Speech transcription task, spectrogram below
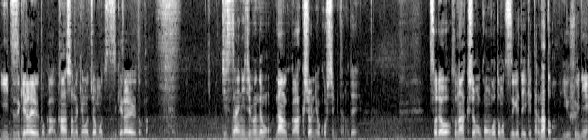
言い続けられるとか感謝の気持ちを持ち続けられるとか実際に自分でも何個かアクションに起こしてみたのでそれをそのアクションを今後とも続けていけたらなというふうに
